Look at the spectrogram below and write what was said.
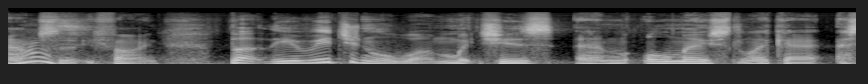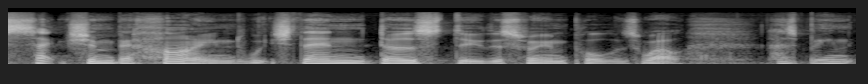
absolutely fine but the original one which is um, almost like a, a section behind which then does do the swimming pool as well has been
